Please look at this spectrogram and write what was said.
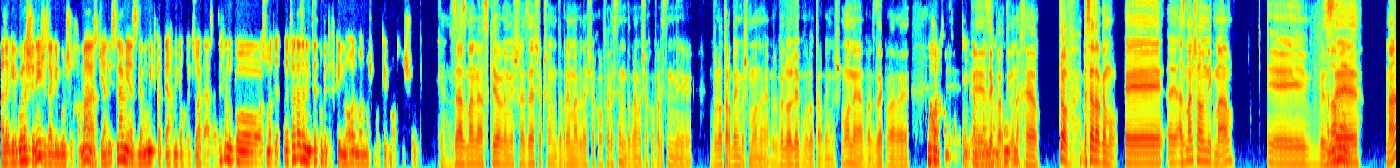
אז הגלגול השני, שזה הגלגול של חמאס, ג'יהאד איסלאמי, אז גם הוא התפתח מתוך רצועת עזה. אז יש לנו פה, זאת אומרת, רצועת עזה נמצאת פה בתפקיד מאוד מאוד משמעותי ומאוד חשוב. כן, זה הזמן להזכיר למי שזה, שכשמדברים על שחרור פלסטין, מדברים על שחרור פלסטין מגבולות 48, ולא לגבולות 48, אבל זה כבר... אה, נכון, נכון. כן, אה, זה כבר דיון אחר. טוב, בסדר גמור. אה, הזמן שלנו נגמר, וזה... עבר מהר. מה?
